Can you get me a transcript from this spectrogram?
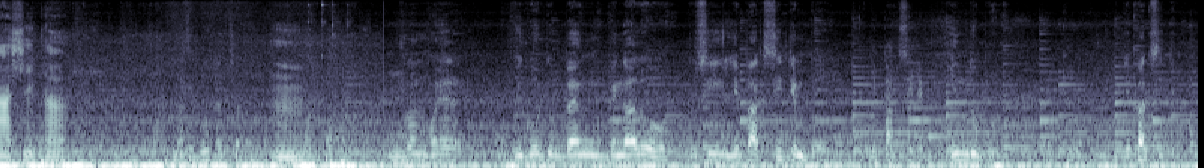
नासिक हाँ. नासिक बहुत अच्छा था हम्म। From where we go to Beng Bangalore to see Lipakshi Temple, Hindupur. Lipakshi Temple.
